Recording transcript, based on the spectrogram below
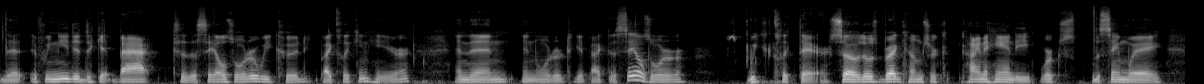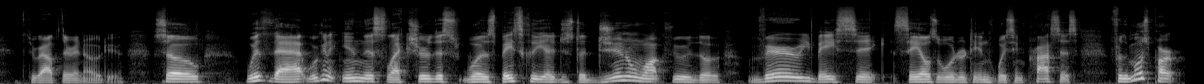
that if we needed to get back to the sales order, we could by clicking here. And then in order to get back to the sales order, we could click there. So those breadcrumbs are kind of handy, works the same way throughout there in Odoo. So with that, we're going to end this lecture. This was basically a, just a general walkthrough of the very basic sales order to invoicing process. For the most part,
